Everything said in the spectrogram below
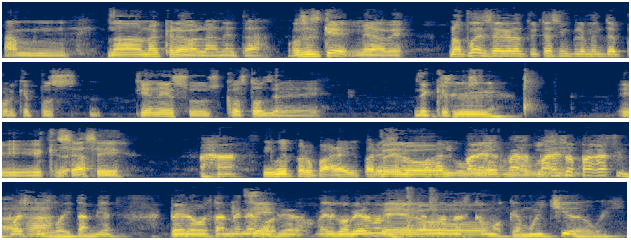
Am, no, no creo, la neta. O sea, es que, mira, ve, no puede ser gratuita simplemente porque, pues, tiene sus costos de, de que, pues, eh, que se hace. ajá. Sí, güey, pero para, para eso Pero lo paga el gobierno. para- eso pagas impuestos, Ajá. güey, también. Pero también el gobierno, el gobierno Pero- mexicano no es como que muy chido, güey.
